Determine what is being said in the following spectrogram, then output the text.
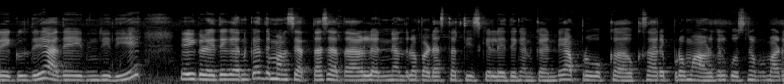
రేకులది అదే ఇది ఇది. ఇక్కడైతే కనుక అది మన చెత్త చెత్తాలు అన్నీ అందులో పడేస్తారు తీసుకెళ్ళి అయితే కనుక అండి. అప్పుడు ఒక్క ఒకసారి ఎప్పుడో మామిడికాయలు వచ్చినప్పుడు మాట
